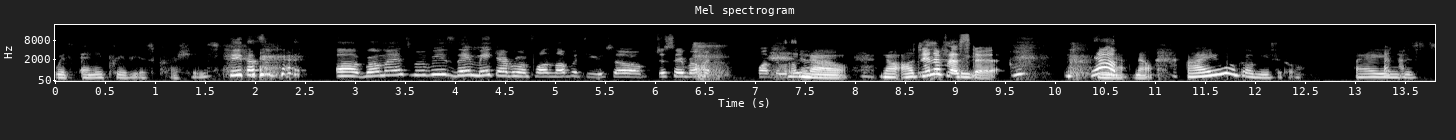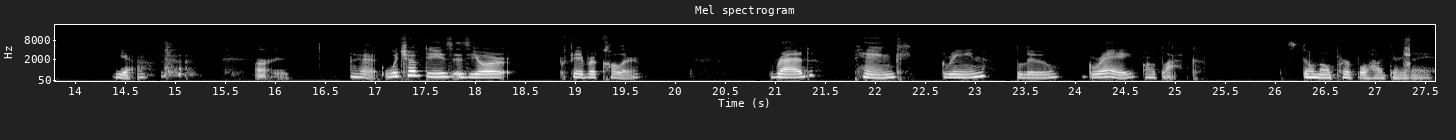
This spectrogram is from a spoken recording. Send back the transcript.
with any previous crushes. See, that's the uh, romance movies they make everyone fall in love with you. So just say romance. Want the romance. No, no. I'll just Manifest say- it. Yeah. no. I will go musical. I am just, yeah. All right. Okay. Which of these is your favorite color? Red, pink, green, blue, gray, or black? Still no purple. How dare they?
